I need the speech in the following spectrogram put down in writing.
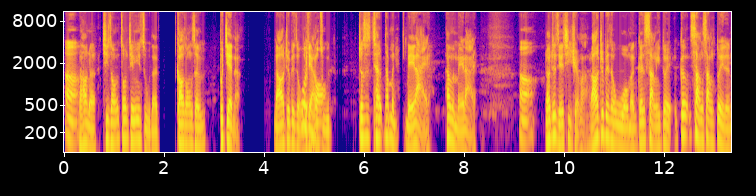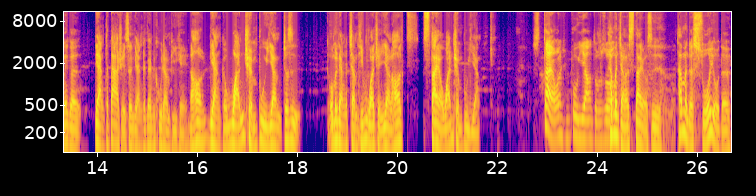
嗯，然后呢，其中中间一组的高中生不见了，然后就变成我们两组，就是他他们没来，他们没来，嗯，然后就直接弃权嘛，然后就变成我们跟上一队跟上上队的那个两个大学生，两个在互相 PK，然后两个完全不一样，就是我们两个讲题目完全一样，然后 style 完全不一样。style 完全不一样，怎么说？他们讲的 style 是他们的所有的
